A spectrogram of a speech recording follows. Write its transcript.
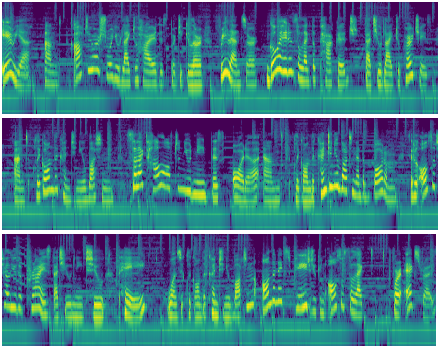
area and after you are sure you'd like to hire this particular freelancer, go ahead and select the package that you'd like to purchase and click on the continue button. Select how often you need this order and click on the continue button at the bottom. It'll also tell you the price that you need to pay. Once you click on the continue button, on the next page you can also select for extras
